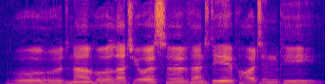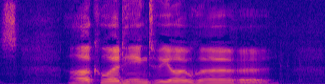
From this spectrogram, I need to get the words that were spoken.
Lord, now let your servant depart in peace, according to your word.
